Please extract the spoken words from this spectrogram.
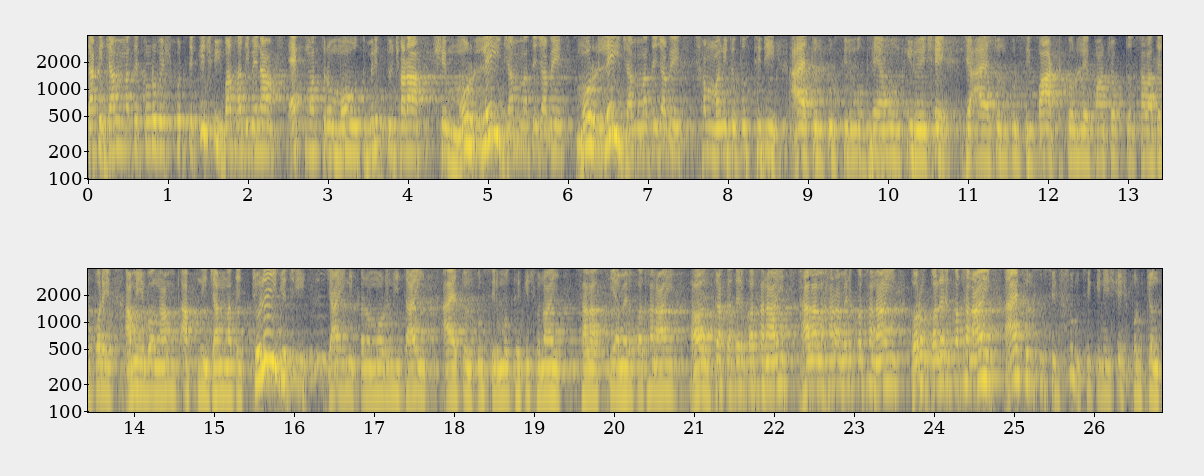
তাকে জান্নাতে প্রবেশ করতে কিছুই বাধা দিবে না। একমাত্র মৌত, মৃত্যু ছাড়া সে মরলেই জান্নাতে যাবে, মরলেই জান্নাতে যাবে। সম্মানিত উপস্থিতি, আয়াতুল কুরসির মধ্যে এমন কি রয়েছে? যে আয়াতুল কুরসি পাঠ করলে পাঁচ অক্ত সালাতের পরে আমি এবং আপনি জান্নাতে চলেই গেছি। যাইনি কেন, মরিনি তাই। আয়াতুল কুরসির মধ্যে কিছু নাই। সালাদ সিয়ামের কথা নাই, হজ জাকাতের কথা নাই, হালাল হারামের কথা নাই, পরকালের কথা নাই। আয়াতুল কুরসির শুরু থেকে নিয়ে শেষ পর্যন্ত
